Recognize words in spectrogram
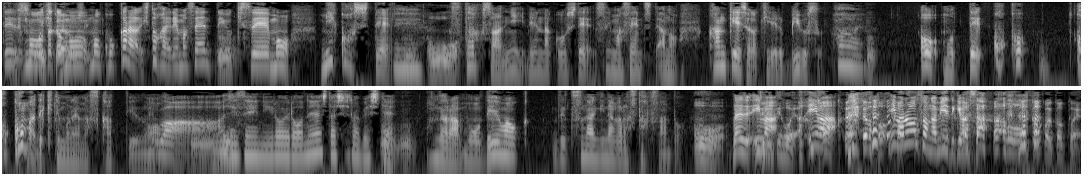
て、すごいもう、だからもう、もうこっから人入れませんっていう規制も見越して、ええおお。スタッフさんに連絡をして、すいませんっつって、あの、関係者が着れるビブスはい。を持って、ここ、ここまで来てもらえますかっていうのうを。わあ、おー事前にいろいろね、下調べして。うんうんほんならもう電話を、で、つなぎながらスタッフさんと。おお。大丈夫、今、今 今ローソンが見えてきました。おお、かっこいいかっこいい。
